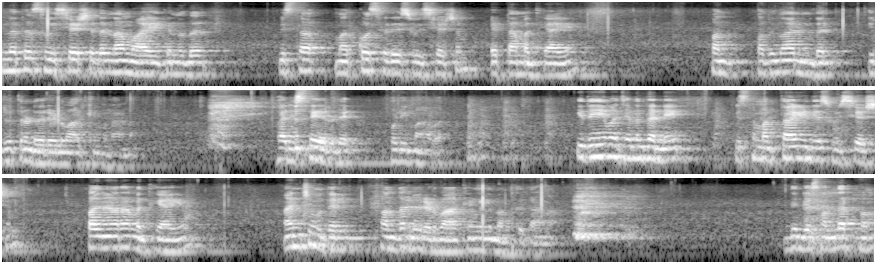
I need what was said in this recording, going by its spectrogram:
ഇന്നത്തെ സുവിശേഷത്തിൽ നാം വായിക്കുന്നത് വിസ്ത മർക്കോസിയുടെ സുവിശേഷം എട്ടാം അധ്യായം പതിനാല് മുതൽ ഇരുപത്തിരണ്ട് വരെയുള്ള വാക്യങ്ങളാണ്. പരിസയരുടെ പൊടിമാവ് ഇതേ വചനം തന്നെ വിസ്ത മത്തായിയുടെ സുവിശേഷം പതിനാറാം അധ്യായം അഞ്ച് മുതൽ പന്ത്രണ്ട് വരെയുള്ള വാക്യങ്ങളിൽ നമുക്ക് കാണാം. ഇതിന്റെ സന്ദർഭം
